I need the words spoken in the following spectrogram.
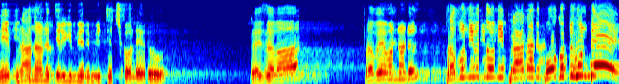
మీ ప్రాణాన్ని తిరిగి మీరు మీరు తెచ్చుకోలేరు. రైజలా ప్రభు ఏమన్నాడు? ప్రభు నిమిత్తం నీ ప్రాణాన్ని పోగొట్టుకుంటే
